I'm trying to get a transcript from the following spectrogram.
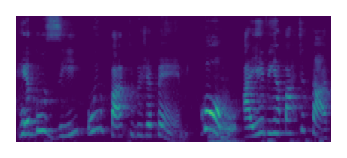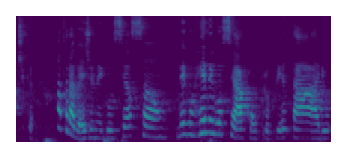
reduzir o impacto do GPM. Como? Uhum. Aí vem a parte tática. Através de negociação, renegociar com o proprietário,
